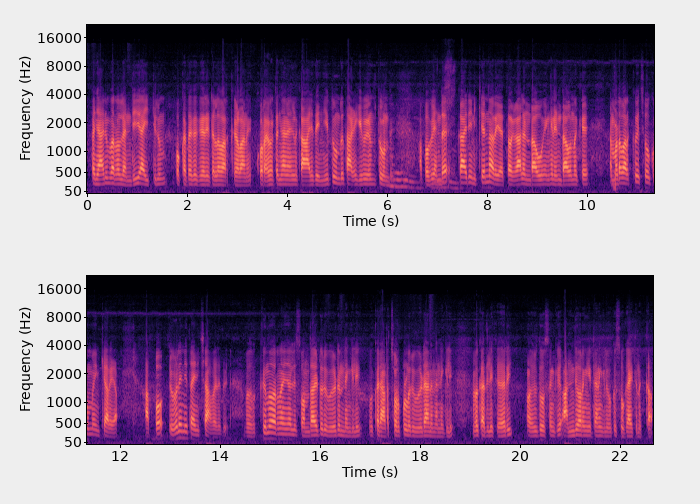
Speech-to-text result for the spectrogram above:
ഇപ്പം ഞാനും പറഞ്ഞല്ലോ എന്റെ ഈ ഹൈറ്റിലും പൊക്കത്തൊക്കെ കയറിയിട്ടുള്ള വർക്കുകളാണ്. കുറേ വട്ടം ഞാൻ അതിൽ കാൽ തെന്നിയിട്ടുമുണ്ട് താഴേക്ക് വീണിട്ടുമുണ്ട് അപ്പോൾ എന്റെ കാര്യം എനിക്ക് തന്നെ അറിയാം. എത്ര കാലം ഉണ്ടാവും എങ്ങനെ ഉണ്ടാവും എന്നൊക്കെ നമ്മുടെ വർക്ക് വെച്ച് നോക്കുമ്പോൾ എനിക്കറിയാം. അപ്പോൾ ഇവളിനി തനിച്ചാവരുത്. ഇവക്ക് എന്ന് പറഞ്ഞു കഴിഞ്ഞാൽ സ്വന്തമായിട്ടൊരു വീടുണ്ടെങ്കിൽ ഇവക്ക് ഒരു അടച്ചുറപ്പുള്ള ഒരു വീടാണെന്നുണ്ടെങ്കിൽ ഇവക്ക് അതിൽ കയറി ഒരു ദിവസം അന്തി ഉറങ്ങിയിട്ടാണെങ്കിൽ ഇവക്ക് സുഖമായിട്ട് നിൽക്കാം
